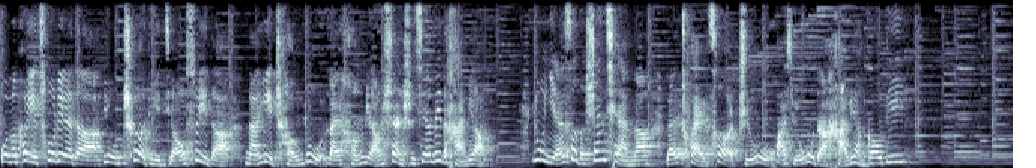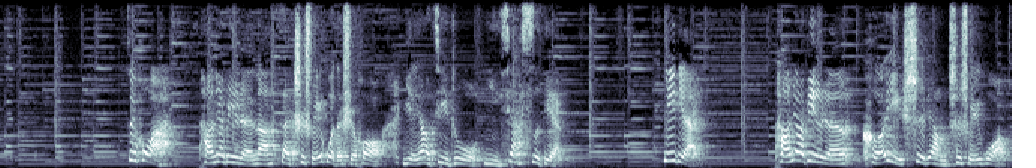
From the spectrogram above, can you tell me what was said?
我们可以粗略地用彻底嚼碎的难易程度来衡量膳食纤维的含量，用颜色的深浅呢来揣测植物化学物的含量高低。最后啊，糖尿病人呢在吃水果的时候也要记住以下四点。第一点，糖尿病人可以适量吃水果。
